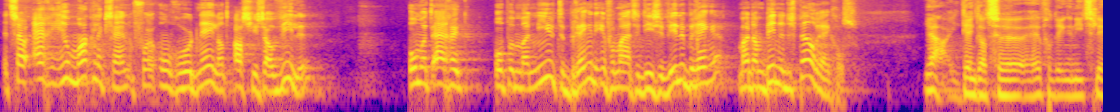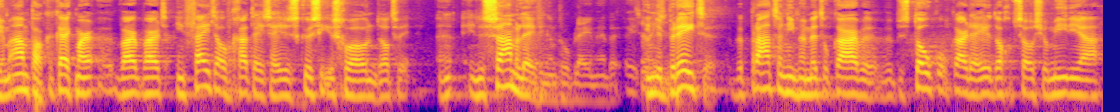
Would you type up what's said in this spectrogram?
het zou eigenlijk heel makkelijk zijn voor Ongehoord Nederland, als je zou willen... om het eigenlijk op een manier te brengen, de informatie die ze willen brengen... maar dan binnen de spelregels. Ja, ik denk dat ze heel veel dingen niet slim aanpakken. Kijk, maar waar, waar het in feite over gaat, deze hele discussie, is gewoon dat we in de samenleving een probleem hebben. In de breedte. We praten niet meer met elkaar, we, we bestoken elkaar de hele dag op social media.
